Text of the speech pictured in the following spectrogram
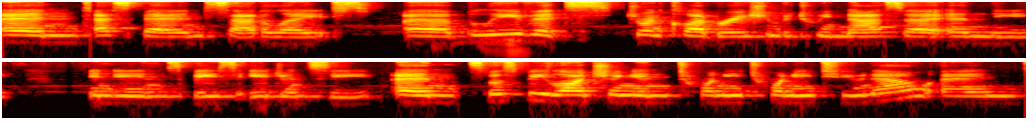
and S band satellite. I believe it's joint collaboration between NASA and the Indian Space Agency, and supposed to be launching in 2022 now, and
